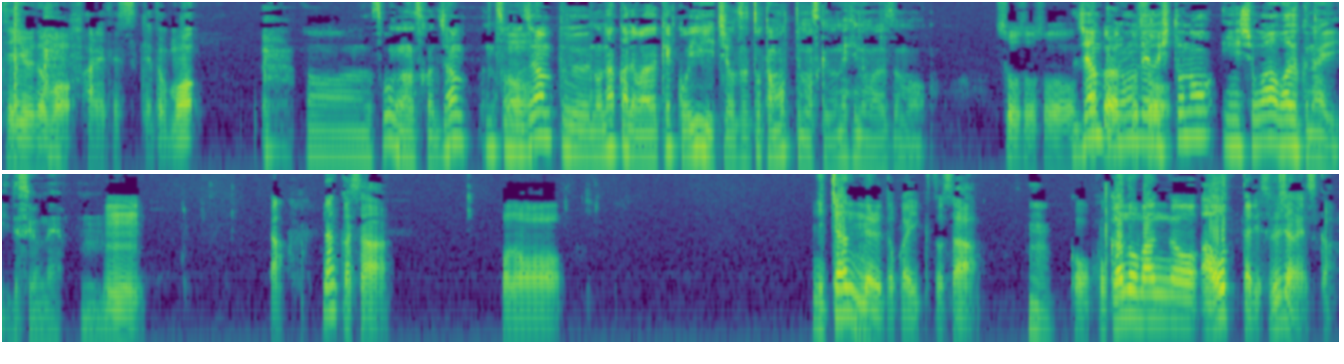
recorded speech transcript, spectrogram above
っていうのもあれですけども。ああ、そうなんですか。ジャンプ、そのうんジャンプの中では結構いい位置をずっと保ってますけどね、日の丸相撲。そうそうそう。ジャンプ読んでる人の印象は悪くないですよね。うん。うん。あ、なんかさ、この、2チャンネルとか行くとさ、うん。こう、他の漫画を煽ったりするじゃないですか。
